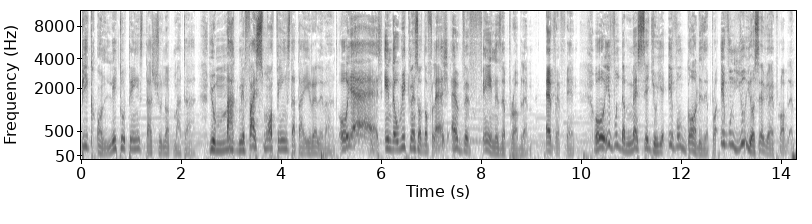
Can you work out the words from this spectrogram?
pick on little things that should not matter. You magnify small things that are irrelevant. Oh, yes, in the weakness of the flesh, everything is a problem. Everything. Oh, even the message you hear, even God is a problem. Even you yourself, you're a problem.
